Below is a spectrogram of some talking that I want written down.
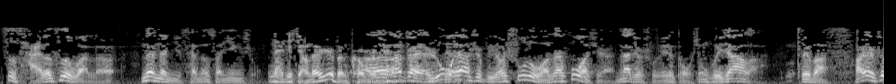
自裁了、自刎了，那那你才能算英雄。那就讲到日本科目啊，对，如果要是比如输了，我再过去，那就属于狗熊回家了。对吧？而且中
